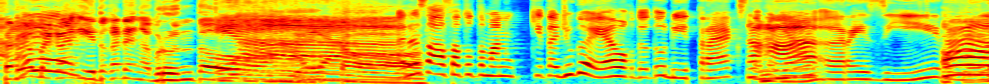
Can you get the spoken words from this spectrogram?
Tapi kan balik lagi itu kan yang gak beruntung. Iya, gitu. Ada salah satu teman kita juga ya waktu itu di tracks namanya eh, Rezi. Oh, Nah,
